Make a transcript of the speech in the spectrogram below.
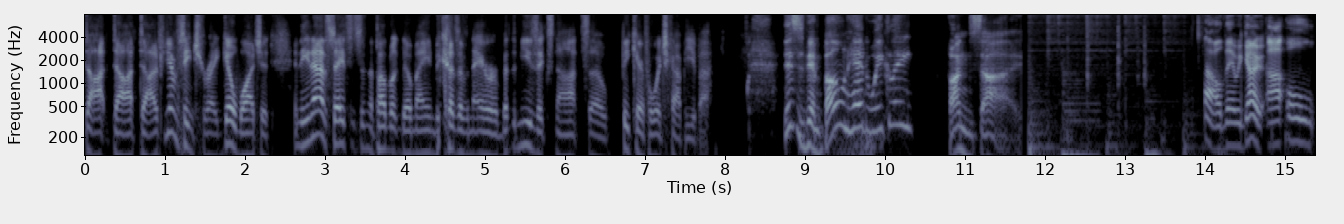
Dot dot dot. If you've never seen Charade, go watch it. In the United States, it's in the public domain because of an error, but the music's not. So be careful which copy you buy. This has been Bonehead Weekly Fun Size. Oh, there we go. Uh, all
